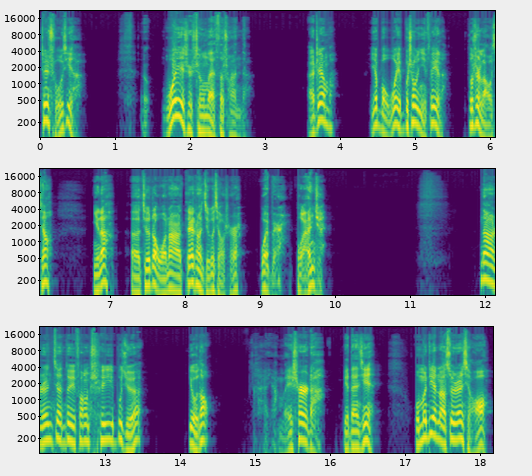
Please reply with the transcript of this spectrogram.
真熟悉啊！我也是生在四川的。哎，这样吧，要不我也不收你费了，都是老乡。你呢？呃，就到我那儿待上几个小时，外边不安全。那人见对方迟疑不决，又道：“哎呀，没事的，别担心。我们店呢虽然小，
